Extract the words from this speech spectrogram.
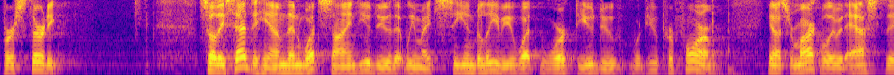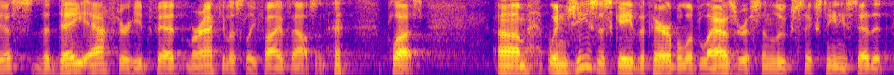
Verse 30. So they said to him, Then what sign do you do that we might see and believe you? What work do you do? What do you perform? You know, it's remarkable he would ask this the day after he'd fed miraculously 5,000 plus. Um, when Jesus gave the parable of Lazarus in Luke 16, he said that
